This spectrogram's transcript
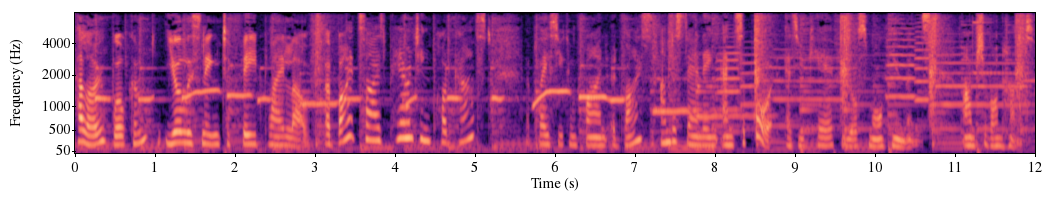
Hello, welcome. You're listening to Feed, Play, Love, a bite sized parenting podcast, a place you can find advice, understanding, and support as you care for your small humans. I'm Siobhan Hunt.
